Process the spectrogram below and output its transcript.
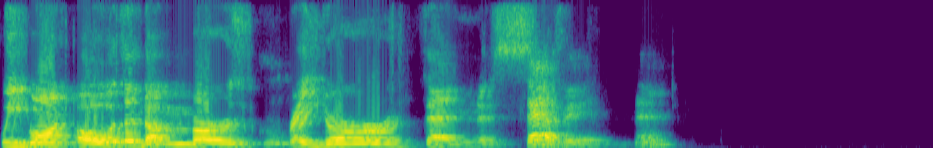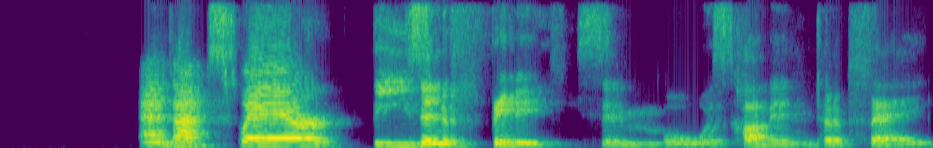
We want all the numbers greater than seven. And that's where these infinity symbols come into play.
